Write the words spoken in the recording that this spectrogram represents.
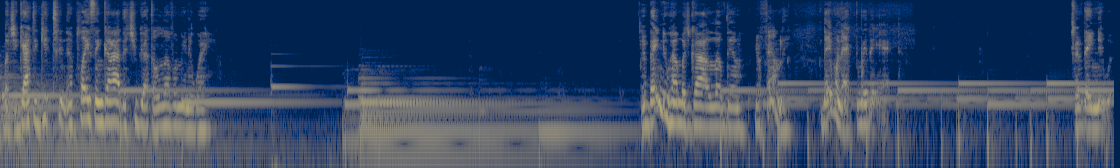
But you got to get to a place in God that you got to love them anyway. If they knew how much God loved them, your family, they wouldn't act the way they act. If they knew it.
